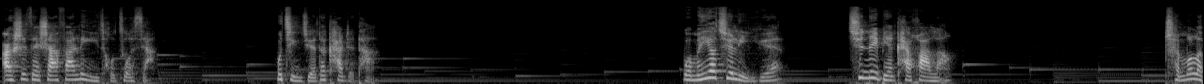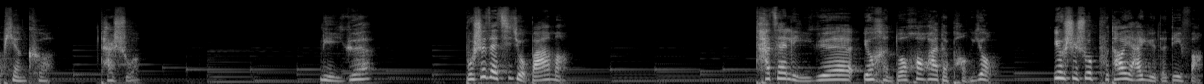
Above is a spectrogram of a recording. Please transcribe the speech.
而是在沙发另一头坐下。我警觉的看着他。我们要去里约，去那边开画廊。沉默了片刻，他说：“里约，不是在七九八吗？”他在里约有很多画画的朋友，又是说葡萄牙语的地方，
